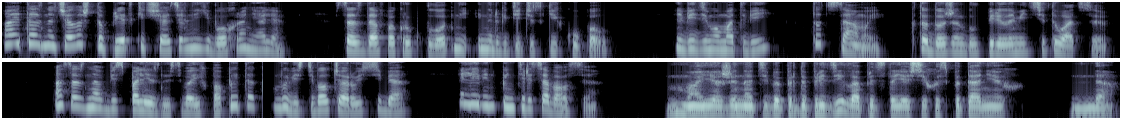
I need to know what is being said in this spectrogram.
А это означало, что предки тщательно его охраняли, создав вокруг плотный энергетический купол. Видимо, Матвей – тот самый, кто должен был переломить ситуацию. Осознав бесполезность своих попыток вывести волчару из себя, Левин поинтересовался. «Моя жена тебя предупредила о предстоящих испытаниях?» «Да».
